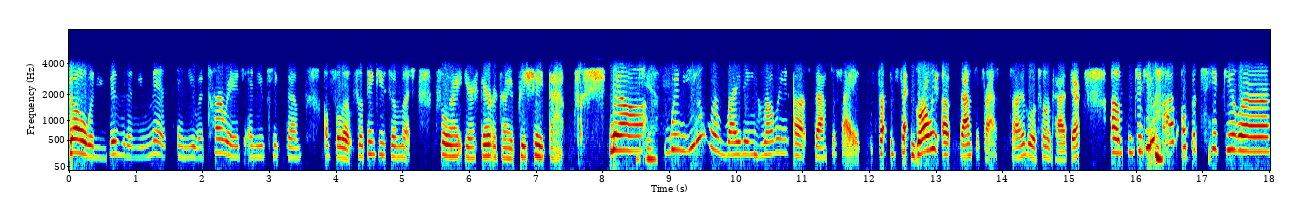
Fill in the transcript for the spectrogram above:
go and you visit and you miss and you encourage and you keep them afloat. So thank you so much for your service. I appreciate that. Now, yes. when you were writing "Growing Up Sassafras," "Growing Up Sassafras," sorry, a little tongue tied there. Um, did you have a particular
